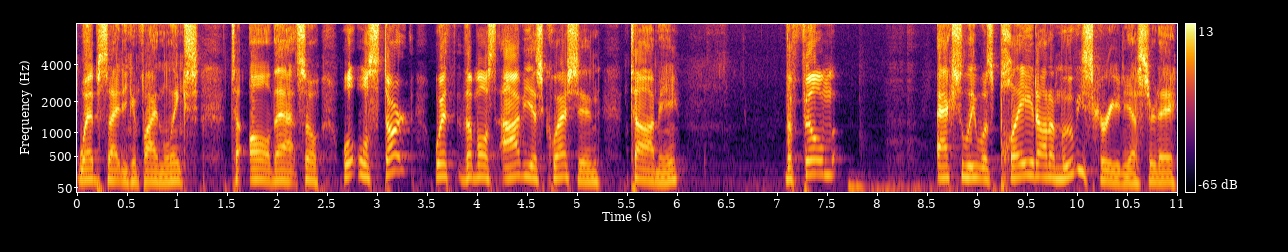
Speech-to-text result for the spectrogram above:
website. and You can find links to all that. So we'll, we'll start with the most obvious question, Tommy. The film actually was played on a movie screen yesterday.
